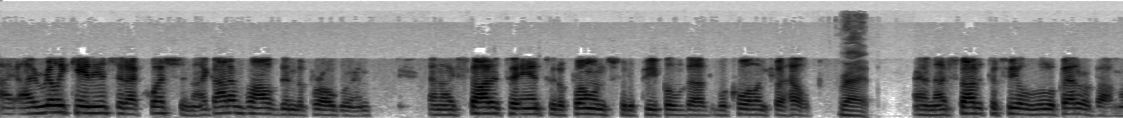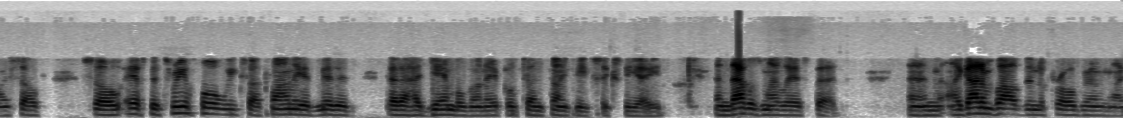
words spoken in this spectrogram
I, I really can't answer that question. I got involved in the program, and I started to answer the phones for the people that were calling for help. Right. and I started to feel a little better about myself. So after three or four weeks, I finally admitted that I had gambled on April 10, 1968, and that was my last bet. And I got involved in the program, and I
